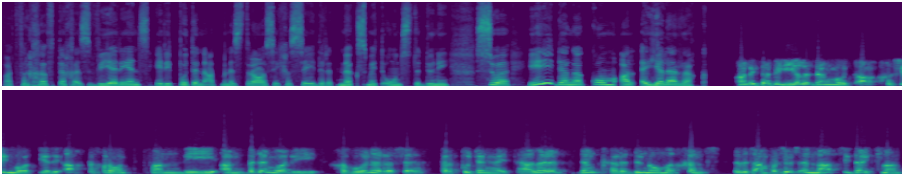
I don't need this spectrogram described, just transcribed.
wat vergiftig is. Weereens het die Putin administrasie gesê dit het niks met ons te doen nie. So hierdie dinge kom al 'n hele ruk. Anita, die hele ding moet gesien word deur die agtergrond van die aanbidding wat die gewone russe ter Putin het. Hulle dink hulle doen hom 'n guns. Dit is amper soos in Nazi Duitsland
